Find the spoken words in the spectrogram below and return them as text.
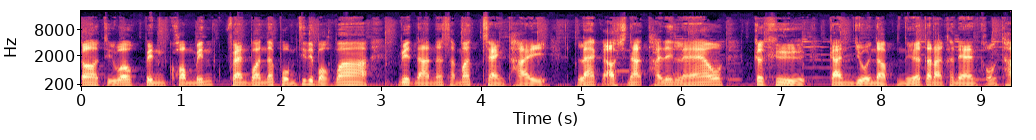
ก็ถือว่าเป็นคอมเมนต์แฟนบอลนะผมที่ได้บอกว่าเวียดนามนั้นสามารถแซงไทย และเอาชนะไทยได้แล้ว ก็คือการอยู่อันดับเหนือตารางคะแนนของไท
